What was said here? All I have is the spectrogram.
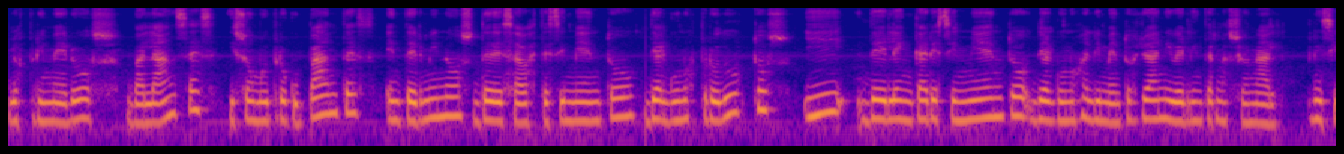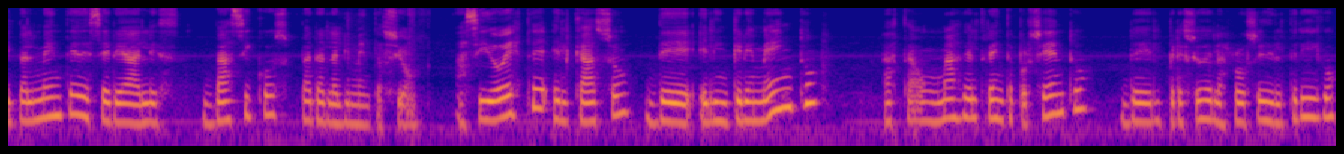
los primeros balances y son muy preocupantes en términos de desabastecimiento de algunos productos y del encarecimiento de algunos alimentos ya a nivel internacional, principalmente de cereales básicos para la alimentación. Ha sido este el caso del el incremento hasta un más del 30% del precio del arroz y del trigo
